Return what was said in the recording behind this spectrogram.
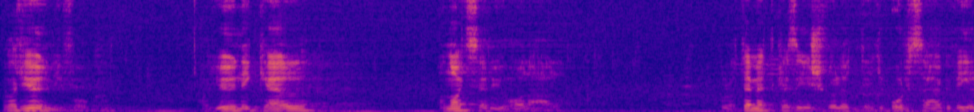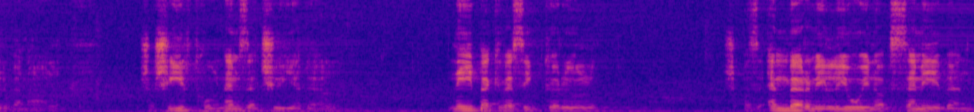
Vagy jönni fog. Jönni kell, a nagyszerű halál, hol a temetkezés fölött egy ország vérben áll, és a sírt, hol nemzet süllyed el, népek veszik körül, és az ember millióinak szemében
